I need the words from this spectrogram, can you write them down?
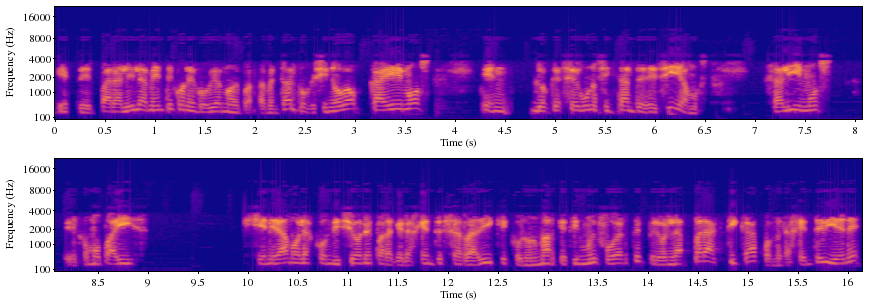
este, paralelamente con el gobierno departamental, porque si no caemos en lo que hace algunos instantes decíamos, salimos eh, como país, generamos las condiciones para que la gente se radique con un marketing muy fuerte, pero en la práctica, cuando la gente viene,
